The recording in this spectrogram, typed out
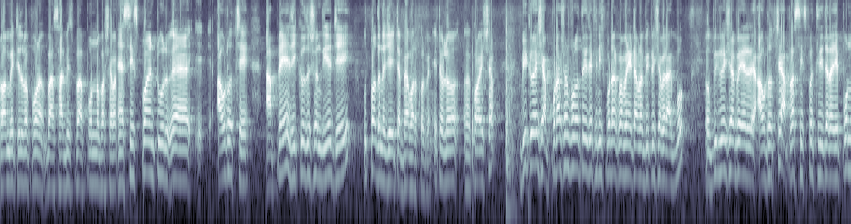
র মেটেরিয়াল বা সার্ভিস বা পণ্য বা সেবা সিক্স পয়েন্ট টুর আউট হচ্ছে, আপনি রিকুইজিশন দিয়ে যে উৎপাদনে যে এটা ব্যবহার করবেন। এটা হলো ক্রয় হিসাব। বিক্রয় হিসাব প্রোডাকশন ফ্লোর থেকে যে ফিনিশ প্রোডাক্ট পাবেন, এটা আমরা বিক্রয় হিসাবে রাখব। এবং বিক্রয় হিসাবের আউট হচ্ছে, আপনার সিক্স পয়েন্ট থ্রি দ্বারা যে পণ্য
